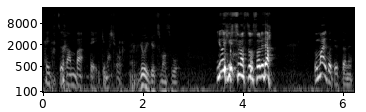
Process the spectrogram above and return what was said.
平日頑張っていきましょう。良い月末を良い月末をそれだうまいこと言ったね。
